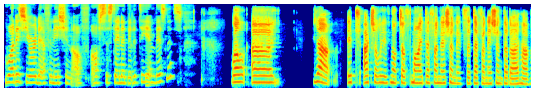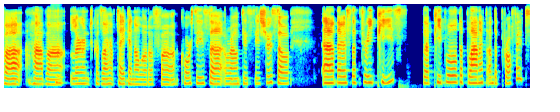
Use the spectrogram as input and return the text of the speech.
what is your definition of of sustainability in business well, uh, yeah, it actually is not just my definition; it's a definition that I have uh, have uh, hmm. learned because I have taken a lot of uh, courses uh, around this issue. So uh, there's the three P's: the people, the planet, and the profit.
